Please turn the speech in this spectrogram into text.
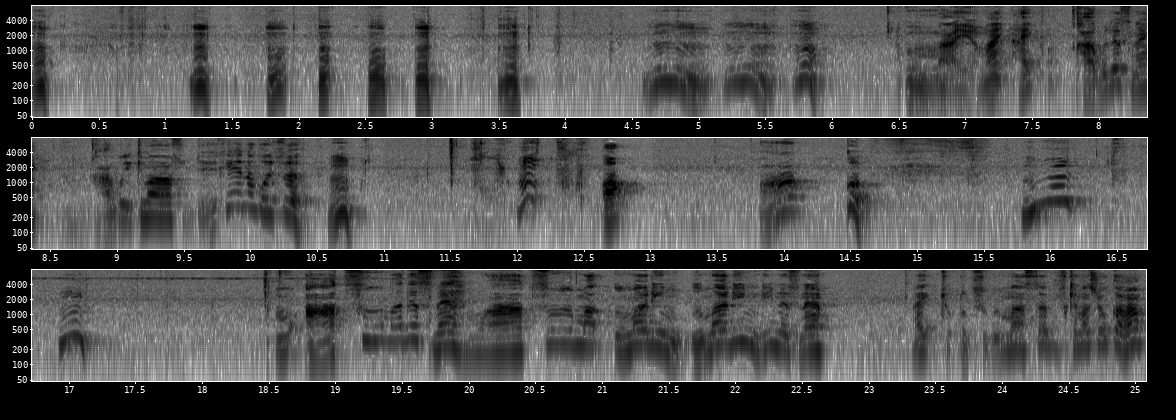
うん。うん、うん、うん、うん、うん。うん、うん、うん。うまいうまい。はい、かぶですね。かぶいきます。でけえな、こいつ。うん。うん。あ、あっこ。うん。うん。もう熱うまですね。もう熱うま、うまりん、うまりんりんですね。はい、ちょっと粒マスタードつけましょうか。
